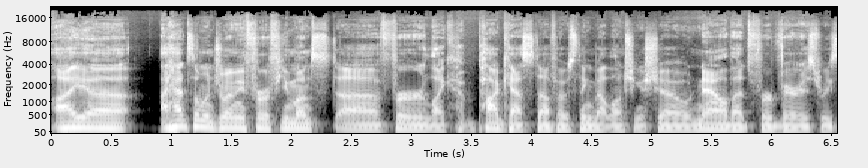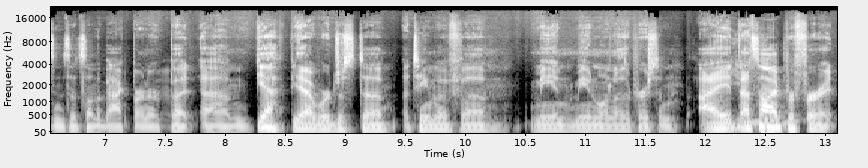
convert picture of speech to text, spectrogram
I uh, I had someone join me for a few months uh, for like podcast stuff. I was thinking about launching a show. Now that for various reasons that's on the back burner. But um, yeah, yeah, we're just uh, a team of uh, me and me and one other person. I that's how I prefer it.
